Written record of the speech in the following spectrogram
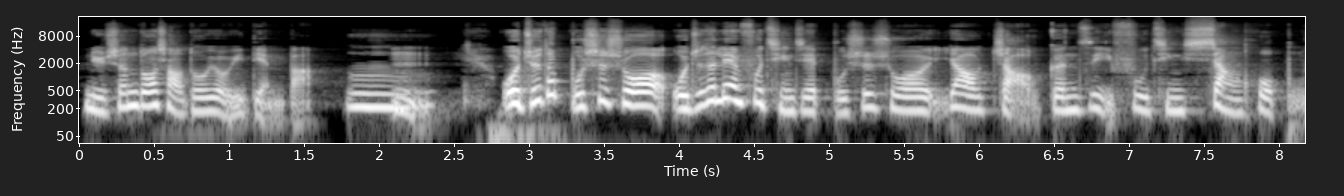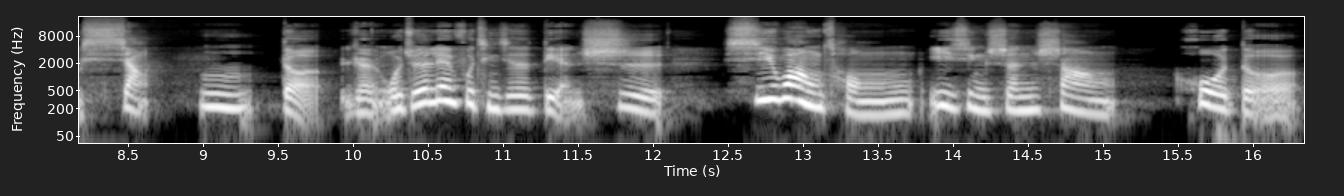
女生多少都有一点吧。嗯，我觉得不是说，我觉得恋父情节不是说要找跟自己父亲像或不像，嗯的人。我觉得恋父情节的点是希望从异性身上获得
